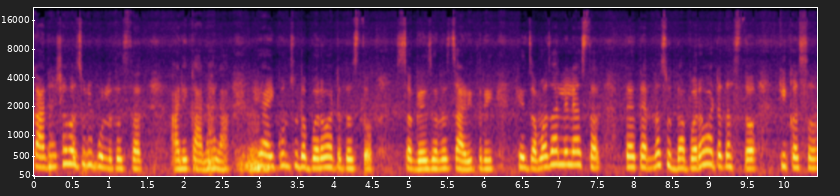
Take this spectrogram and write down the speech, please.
कान्हाच्या बाजूने बोलत असतात. आणि कान्हाला हे ऐकूनसुद्धा बरं वाटत असतं. सगळेजण चाळीतरे हे जमा झालेले असतात तर त्यांनासुद्धा बरं वाटत असतं की कसं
